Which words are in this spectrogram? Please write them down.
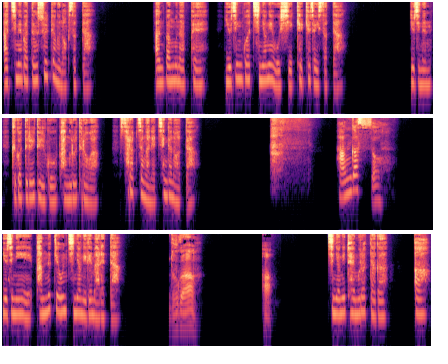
아침에 봤던 술병은 없었다. 안방문 앞에 유진과 진영의 옷이 개켜져 있었다. 유진은 그것들을 들고 방으로 들어와 서랍장 안에 챙겨 넣었다. 안 갔어. 유진이 밤늦게 온 진영에게 말했다. 누가? 아, 진영이 되물었다가 아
